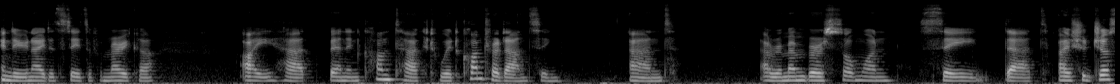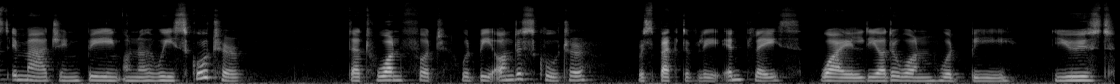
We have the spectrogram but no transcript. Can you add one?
in the united states of america i had been in contact with contra dancing. And I remember someone saying that I should just imagine being on a wee scooter, that one foot would be on the scooter, respectively in place, while the other one would be used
